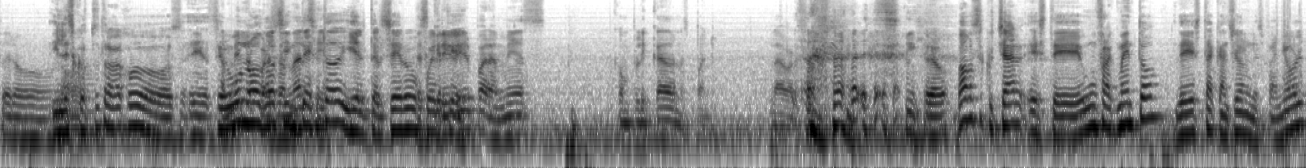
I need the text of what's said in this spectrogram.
pero... Y les costó trabajo eh, hacer uno o dos intentos y el tercero fue el Escribir que... para mí es complicado en español, la verdad. Sí. Pero vamos a escuchar este un fragmento de esta canción en español,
